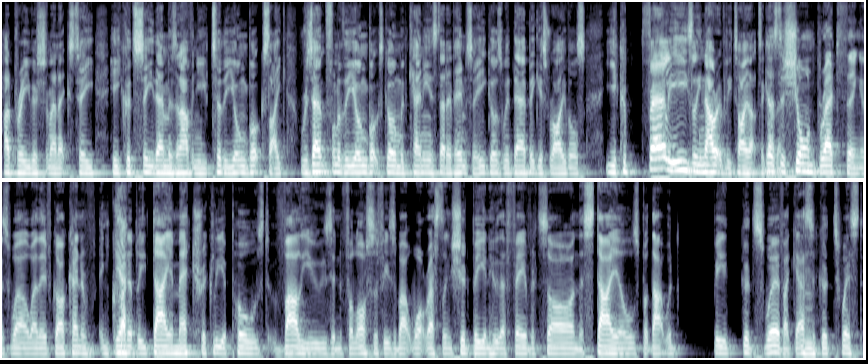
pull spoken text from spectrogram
had previous from NXT. He could see them as an avenue to the Young Bucks, like resentful of the Young Bucks going with Kenny instead of him, so he goes with their biggest rivals. You could fairly easily narratively tie that together. There's the Shawn Bret thing as well, where they've got kind of incredibly diametrically opposed values and philosophies about what wrestling should be and who their favorites are and the styles. But that would be a good swerve, I guess, a mm. good twist.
